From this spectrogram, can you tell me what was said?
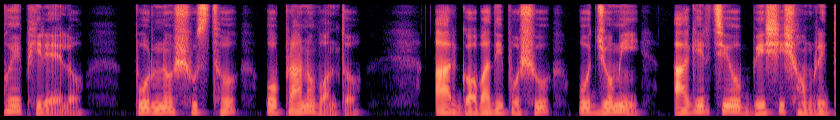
হয়ে ফিরে এল। পূর্ণ, সুস্থ ও প্রাণবন্ত, আর গবাদি পশু ও জমি আগের চেয়েও বেশি সমৃদ্ধ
